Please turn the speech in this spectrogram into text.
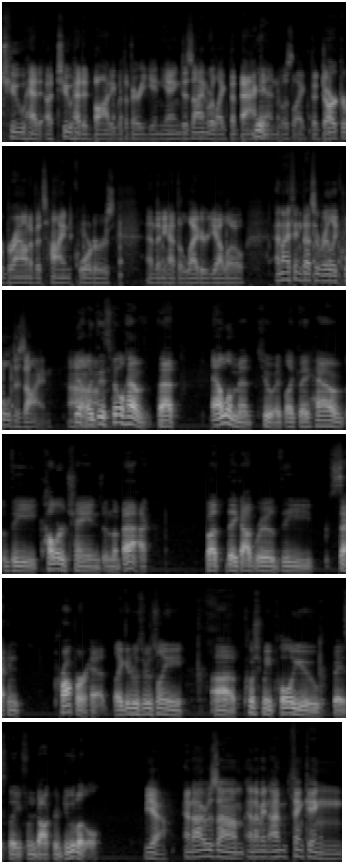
two head a two headed body with a very yin yang design where like the back Yeah. end was like the darker brown of its hindquarters and then you had the lighter yellow and I think that's a really cool design. Yeah, like they Um, still have that element to it. Like they have the color change in the back, but they got rid of the second proper head. Like it was originally uh, "Push Me, Pull You" basically from Doctor Dolittle. Yeah, and I was um, and I mean I'm thinking.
